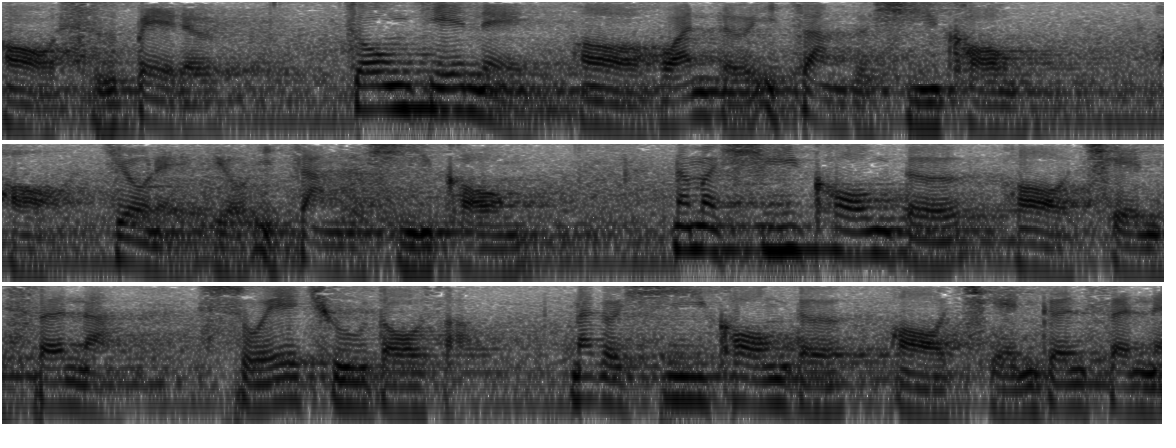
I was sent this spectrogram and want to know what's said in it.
哦十倍的。中间呢哦还得一丈的虚空。哦就呢有一丈的虚空，那么虚空的哦浅深啊随出多少？那个虚空的哦浅跟深呢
